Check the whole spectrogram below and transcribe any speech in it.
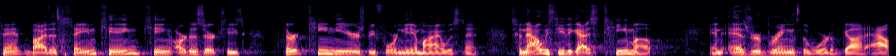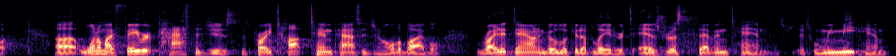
sent by the same king, King Artaxerxes, 13 years before Nehemiah was sent. So now we see the guys team up, and Ezra brings the word of God out. Uh, one of my favorite passages, it's probably top 10 passage in all the Bible. Write it down and go look it up later. It's Ezra 7:10. It's, when we meet him.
